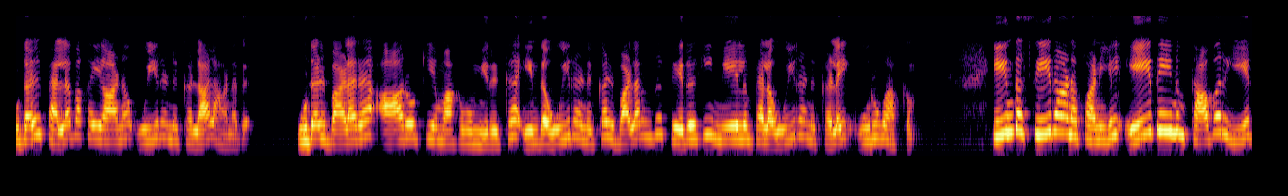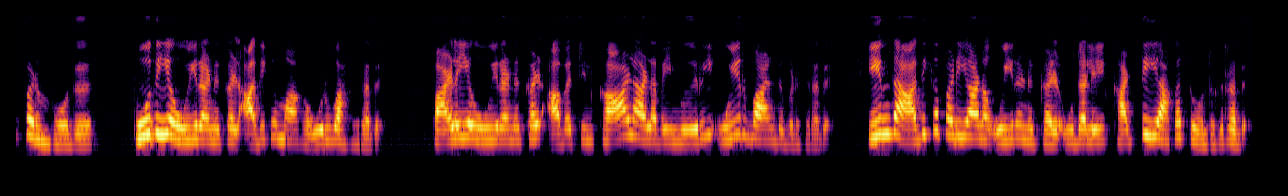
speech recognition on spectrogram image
உடல் பல வகையான உயிரணுக்களால் ஆனது. உடல் வளர ஆரோக்கியமாகவும் இருக்க இந்த உயிரணுக்கள் வளர்ந்து பெருகி மேலும் பல உயிரணுக்களை உருவாக்கும். இந்த சீரான பணியில் ஏதேனும் தவறு ஏற்படும் போது புதிய உயிரணுக்கள் அதிகமாக உருவாகிறது. பழைய உயிரணுக்கள் அவற்றின் கால அளவை மீறி உயிர் வாழ்ந்து விடுகிறது. இந்த அதிகப்படியான உயிரணுக்கள் உடலில் கட்டியாக தோன்றுகிறது.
